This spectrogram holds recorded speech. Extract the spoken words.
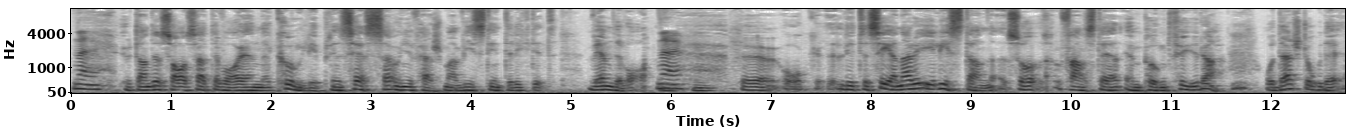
Nej. Utan det sades att det var en kunglig prinsessa ungefär som man visste inte riktigt vem det var. Mm. Uh, och lite senare i listan så fanns det en punkt 4 och där stod det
